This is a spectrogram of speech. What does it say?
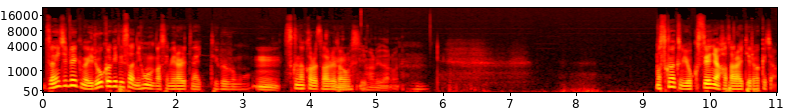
在日米軍がいるおかげでさ日本が攻められてないっていう部分もうん。少なからずあるだろうし、ん。あるだろうねまあ、少なくとも抑制には働いてるわけじゃ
